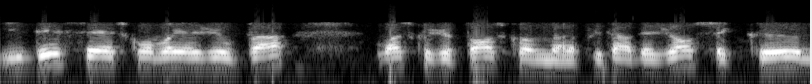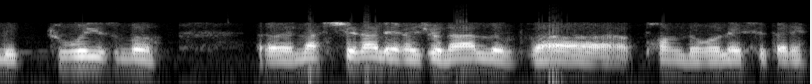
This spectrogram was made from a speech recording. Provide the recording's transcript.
l'idée, c'est est-ce qu'on voyageait ou pas? Moi, ce que je pense, comme la plupart des gens, c'est que le tourisme euh, national et régional va prendre le relais cette année.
